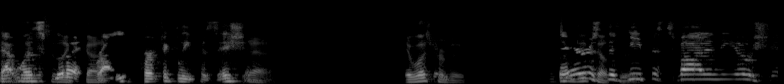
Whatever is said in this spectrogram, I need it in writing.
That They was good, like, got- right? Perfectly positioned. Yeah. It was perfectly positioned. There's There's the deepest spot in the ocean.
